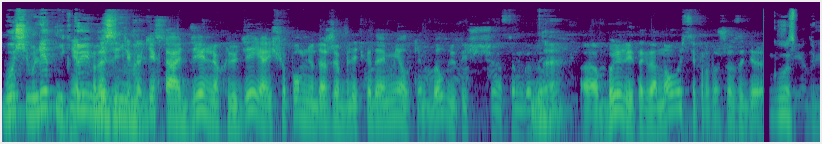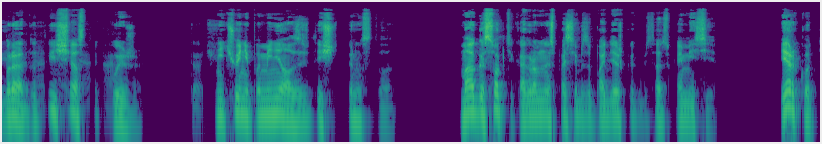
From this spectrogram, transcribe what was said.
8 лет никто Нет, им подождите, не занимается. каких-то отдельных людей, я еще помню даже, блядь, когда я мелким был в 2014 году, Да. э, были тогда новости про то, что задержали... Господи, брат, да ты сейчас такой же. Ничего не поменялось с 2014 -го. Магас Оптик, огромное спасибо за поддержку и компенсацию комиссии. Беркут.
